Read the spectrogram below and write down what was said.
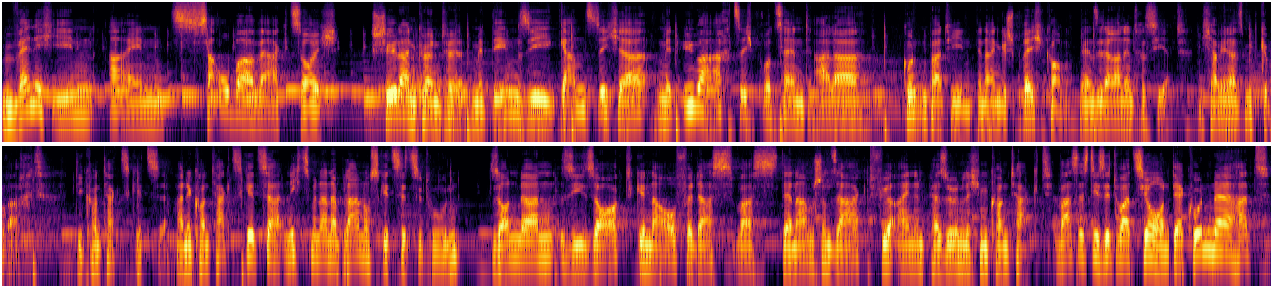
Wenn ich Ihnen ein Zauberwerkzeug schildern könnte, mit dem Sie ganz sicher mit über 80 Prozent aller Kundenpartien in ein Gespräch kommen, wären Sie daran interessiert. Ich habe Ihnen als mitgebracht die Kontaktskizze. Eine Kontaktskizze hat nichts mit einer Planungsskizze zu tun, sondern sie sorgt genau für das, was der Name schon sagt, für einen persönlichen Kontakt. Was ist die Situation? Der Kunde hat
